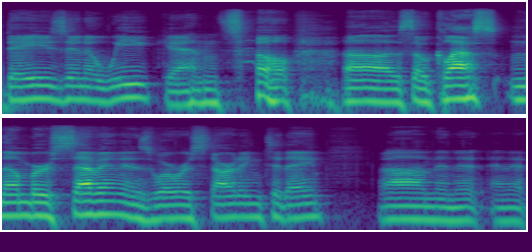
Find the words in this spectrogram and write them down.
days in a week, and so uh, so class number seven is where we're starting today, um, and it and it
